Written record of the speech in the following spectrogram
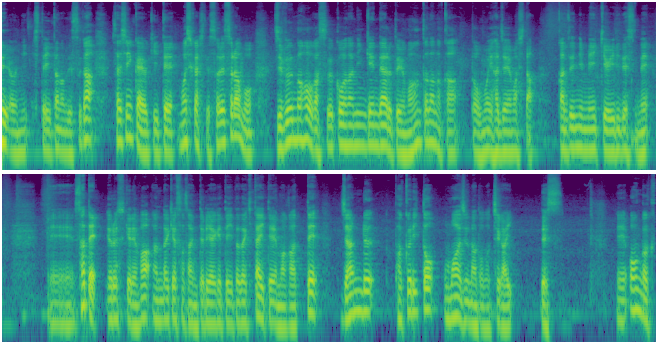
えるようにしていたのですが最新回を聞いてもしかしてそれすらも自分の方が崇高な人間であるというマウントなのかと思い始めました完全に迷宮入りですね、えーさてよろしければアンダーキャストさんに取り上げていただきたいテーマがあってジャンルパクリとオマージュなどの違いです。え音楽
